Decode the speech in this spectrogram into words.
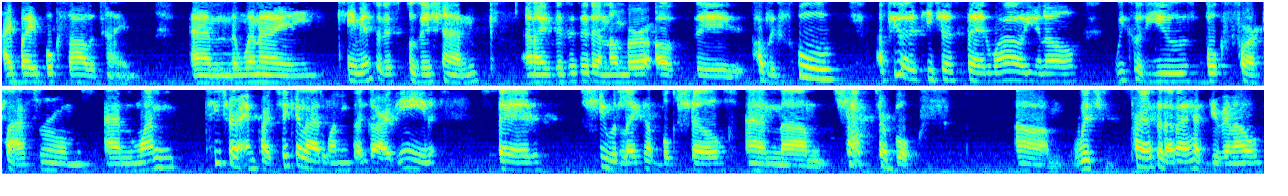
I buy books all the time. And when I came into this position and I visited a number of the public schools, a few of the teachers said, wow, you know, we could use books for our classrooms. And one teacher in particular, Juanita Gardine, said, she would like a bookshelf and um, chapter books, um, which prior to that I had given out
